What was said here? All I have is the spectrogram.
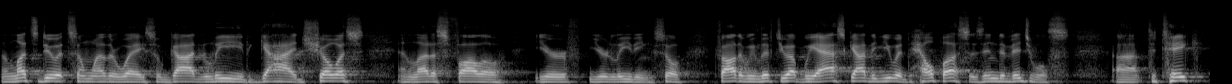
then let's do it some other way. So god lead guide show us and let us follow your, your leading so father we lift you up we ask god that you would help us as individuals uh, to take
